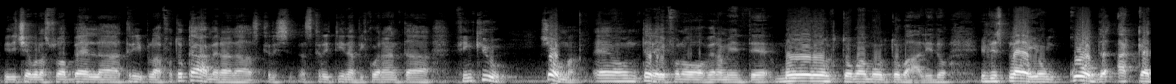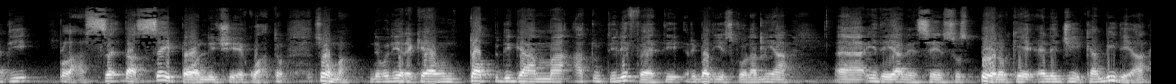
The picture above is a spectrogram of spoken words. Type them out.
Vi dicevo la sua bella tripla fotocamera la, scr- la scrittina V40 FinQ insomma è un telefono veramente molto ma molto valido. Il display è un Quad HD Plus da 6 pollici e 4 insomma devo dire che è un top di gamma a tutti gli effetti ribadisco la mia eh, idea nel senso spero che LG cambi idea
